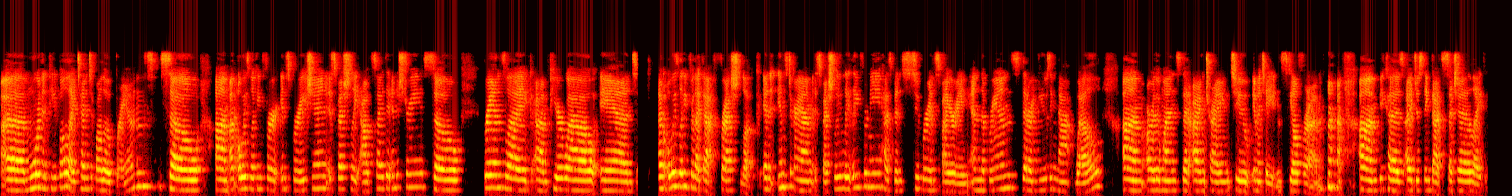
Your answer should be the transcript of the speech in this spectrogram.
uh, more than people, I tend to follow brands. So um, I'm always looking for inspiration, especially outside the industry. So brands like um, PureWow and I'm always looking for like that fresh look. And Instagram, especially lately for me, has been super inspiring. And the brands that are using that well um, are the ones that I'm trying to imitate and steal from, um, because I just think that's such a like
